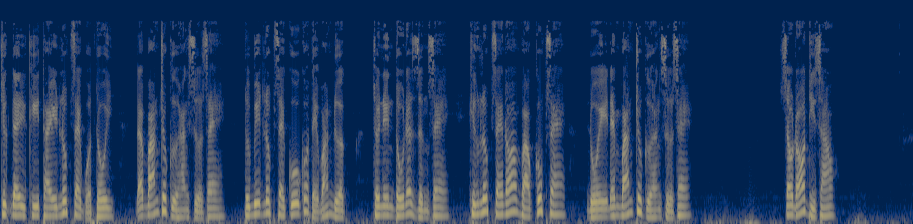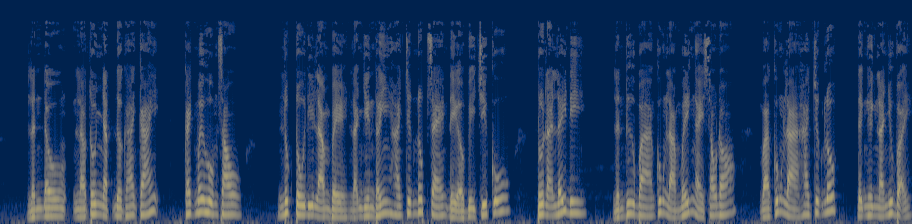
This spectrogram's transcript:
Trước đây khi thay lốp xe của tôi, Đã bán cho cửa hàng sửa xe. Tôi biết lốp xe cũ có thể bán được, Cho nên tôi đã dừng xe Khiến lốp xe đó vào cốp xe, Rồi đem bán cho cửa hàng sửa xe. Sau đó thì sao? Lần đầu là tôi nhặt được hai cái. Cách mấy hôm sau Lúc tôi đi làm về, lại nhìn thấy hai chiếc lốp xe để ở vị trí cũ. Tôi lại lấy đi. Lần thứ ba cũng là mấy ngày sau đó, Và cũng là hai chiếc lốp Tình hình là như vậy.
